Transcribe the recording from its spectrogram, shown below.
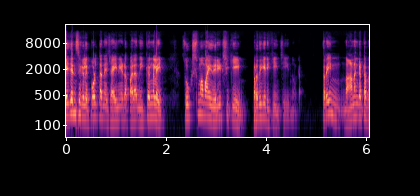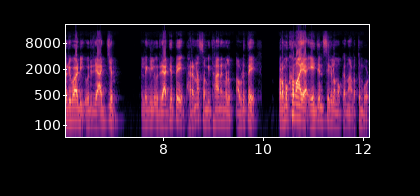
ഏജൻസികൾ ഇപ്പോൾ തന്നെ ചൈനയുടെ പല നീക്കങ്ങളെയും സൂക്ഷ്മമായി നിരീക്ഷിക്കുകയും പ്രതികരിക്കുകയും ചെയ്യുന്നുണ്ട്. ഇത്രയും നാണംകെട്ട പരിപാടി ഒരു രാജ്യം അല്ലെങ്കിൽ ഒരു രാജ്യത്തെ ഭരണ സംവിധാനങ്ങളും അവിടുത്തെ പ്രമുഖമായ ഏജൻസികളുമൊക്കെ നടത്തുമ്പോൾ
